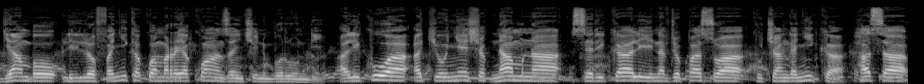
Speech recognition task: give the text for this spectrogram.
jambo lililofanyika kwa mara ya kwanza nchini Burundi. Alikuwa akionyesha namna serikali inavyopaswa kuchanganyika hasa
